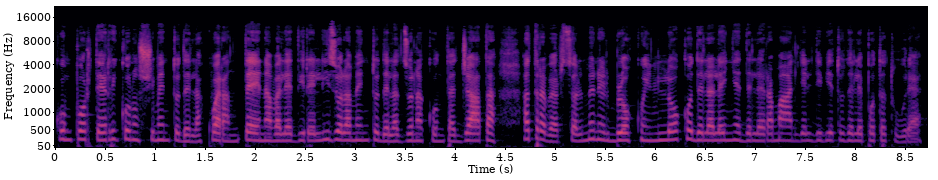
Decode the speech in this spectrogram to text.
comporta il riconoscimento della quarantena, vale a dire l'isolamento della zona contagiata, attraverso almeno il blocco in loco della legna e delle ramaglie e il divieto delle potature.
